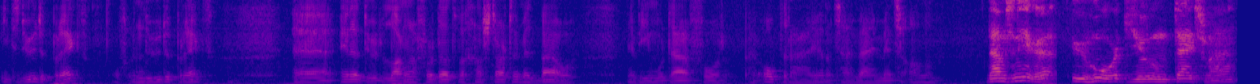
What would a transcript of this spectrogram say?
iets duurder project, of een duurder project. Eh, en het duurt langer voordat we gaan starten met bouwen. En wie moet daarvoor eh, opdraaien? Dat zijn wij met z'n allen. Dames en heren, u hoort Jeroen Tijdsma.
